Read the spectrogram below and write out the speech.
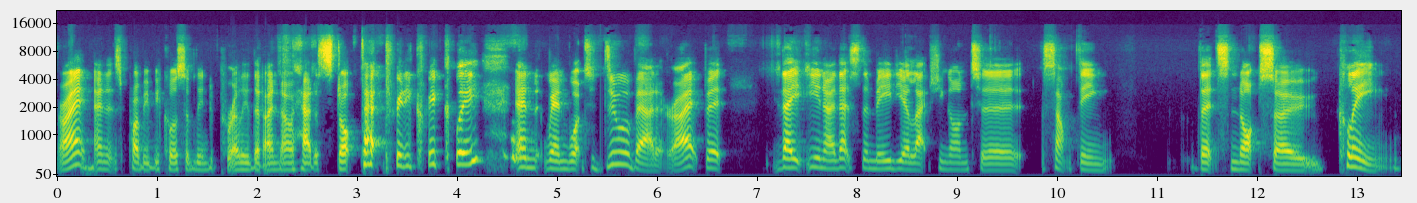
right? Mm-hmm. And it's probably because of linda parelli that i know how to stop that pretty quickly and when what to do about it right? But they you know that's the media latching on to something that's not so clean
